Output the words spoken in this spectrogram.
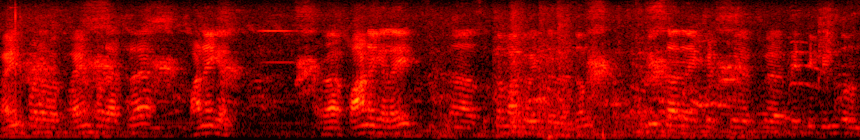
பயன்பட பயன்படாத பனைகள் பானைகளை சுத்தமாக வைத்தல் வேண்டும். குளிர்சாதனை பெட்டி பின்புறம்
